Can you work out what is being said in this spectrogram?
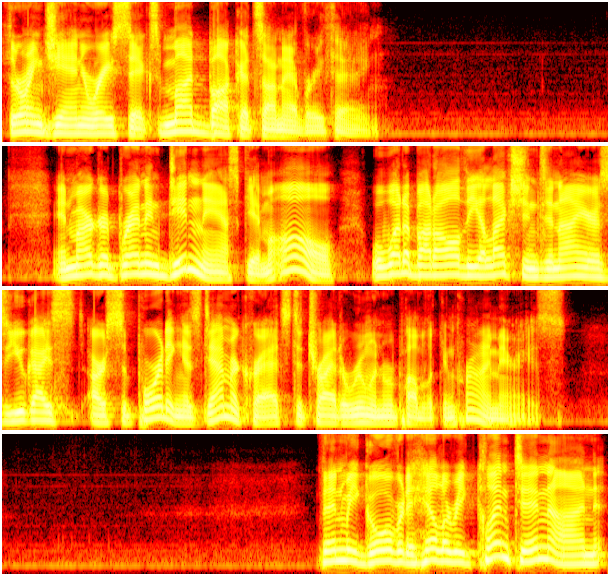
throwing January 6 mud buckets on everything. And Margaret Brennan didn't ask him, oh, well, what about all the election deniers you guys are supporting as Democrats to try to ruin Republican primaries? Then we go over to Hillary Clinton on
